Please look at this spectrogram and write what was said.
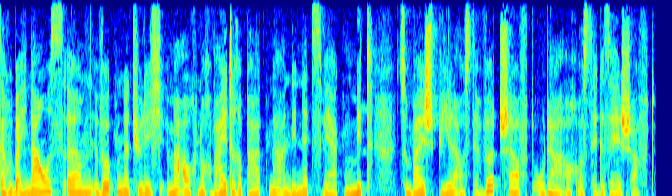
Darüber hinaus ähm, wirken natürlich immer auch noch weitere Partner an den Netzwerken mit, zum Beispiel aus der Wirtschaft oder auch aus der Gesellschaft.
